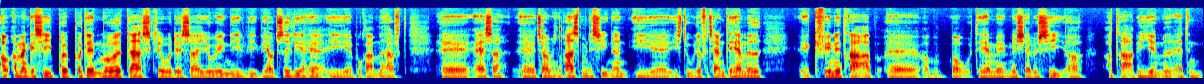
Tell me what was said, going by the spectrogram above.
Og, og man kan sige, på, på den måde, der skriver det sig jo ind i, vi, vi har jo tidligere her i uh, programmet haft uh, Asser uh, Thomsen, retsmedicineren, i, uh, i studiet og fortalt om det her med uh, kvindedrab, uh, og hvor det her med, med jalousi og, og drab i hjemmet er den,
